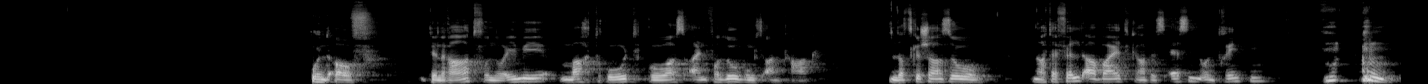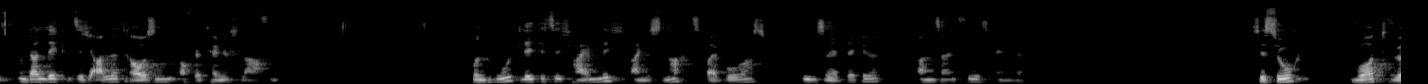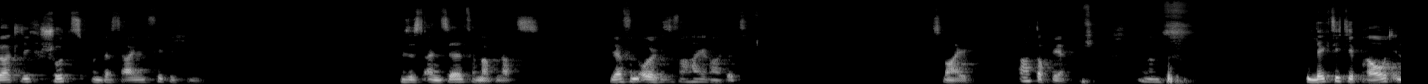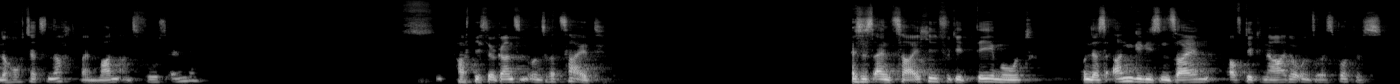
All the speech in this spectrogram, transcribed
Und auf den Rat von Noemi macht Ruth Boas einen Verlobungsantrag. Und das geschah so. Nach der Feldarbeit gab es Essen und Trinken und dann legten sich alle draußen auf der Tenne schlafen. Und Ruth legte sich heimlich eines Nachts bei Boas und seine Decke an sein Fußende. Sie sucht wortwörtlich Schutz unter seinen Fittichen. Es ist ein seltsamer Platz. Wer von euch ist verheiratet? Zwei. Ach doch, wer? Legt sich die Braut in der Hochzeitsnacht beim Mann ans Fußende? Passt nicht so ganz in unsere Zeit. Es ist ein Zeichen für die Demut und das Angewiesensein auf die Gnade unseres Gottes.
